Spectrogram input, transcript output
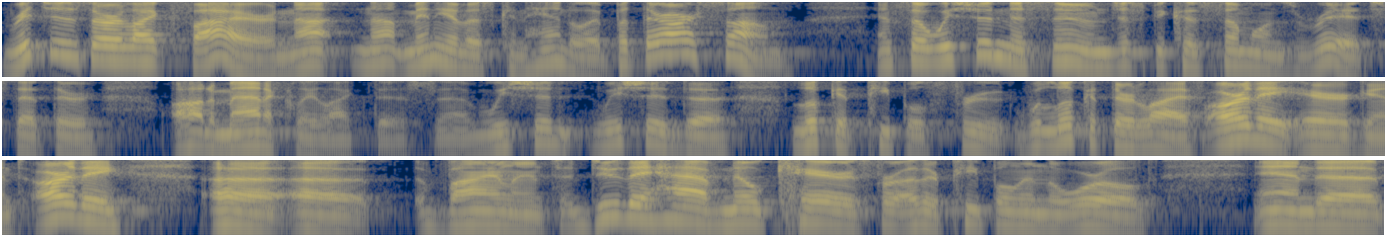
riches are like fire. Not not many of us can handle it, but there are some. And so we shouldn't assume just because someone's rich that they're automatically like this. Uh, we should we should uh, look at people's fruit. We'll look at their life. Are they arrogant? Are they uh, uh violent? Do they have no cares for other people in the world? And uh,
